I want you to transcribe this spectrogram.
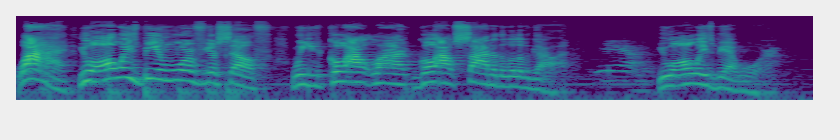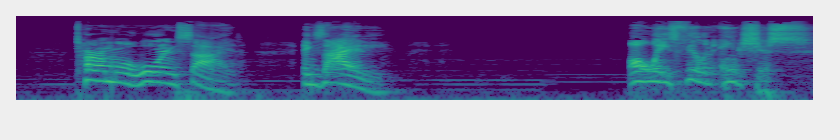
Why? You will always be in war with yourself when you go outline, go outside of the will of God. Yeah. You will always be at war. Turmoil, war inside, anxiety, always feeling anxious.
